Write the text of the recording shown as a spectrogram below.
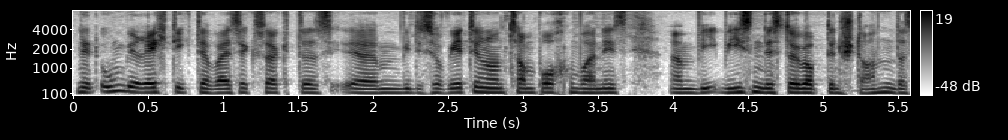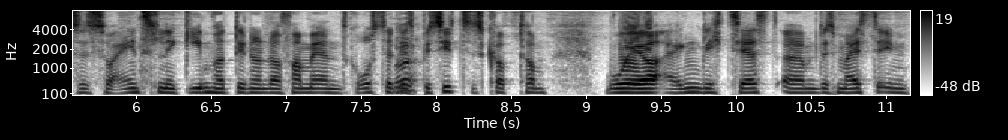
nicht unberechtigterweise gesagt, dass ähm, wie die Sowjetunion zusammengebrochen worden ist, ähm, wie, wie ist denn das da überhaupt entstanden, dass es so Einzelne gegeben hat, die dann auf einmal einen Großteil des Ja. Besitzes gehabt haben, wo ja eigentlich zuerst ähm, das meiste in,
